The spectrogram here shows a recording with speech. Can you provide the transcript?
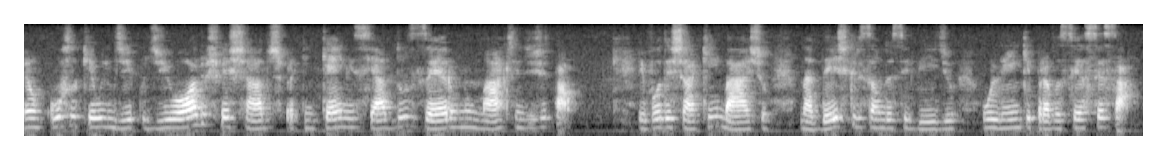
É um curso que eu indico de olhos fechados para quem quer iniciar do zero no marketing digital. Eu vou deixar aqui embaixo, na descrição desse vídeo, o link para você acessar.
